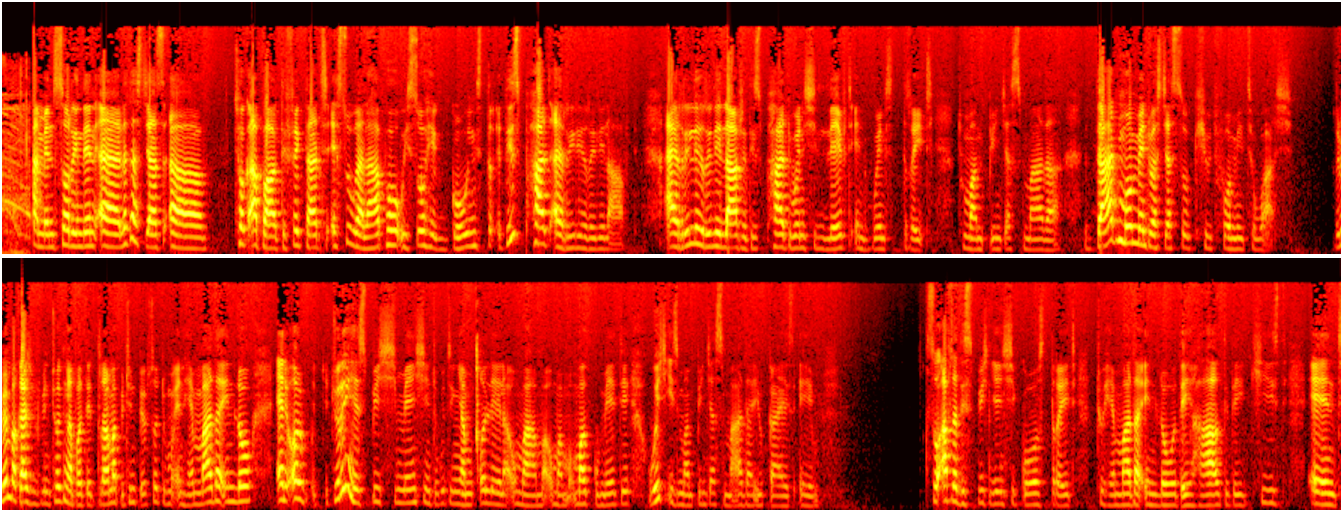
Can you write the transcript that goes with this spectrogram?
sorry and then uh, let us just uh, talk about the fact that esuka lapho we saw her going straight. this part i really really loved i really really loved this part when she left and went straight to mampintsha's mother that moment was just so cute for me to watch remember guys we've been talking about the drama between pepsodumo and her mother in law and all, during her speech she mentioned ukuthi ngiyamxolela umama umama umagumete which is mampintsha's mother you guys um, so after the speech then she goes straight to her mother in law they hugged they kissed and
